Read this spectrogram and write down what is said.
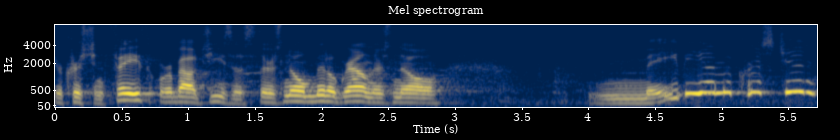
your Christian faith or about Jesus, there's no middle ground. There's no, maybe I'm a Christian.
